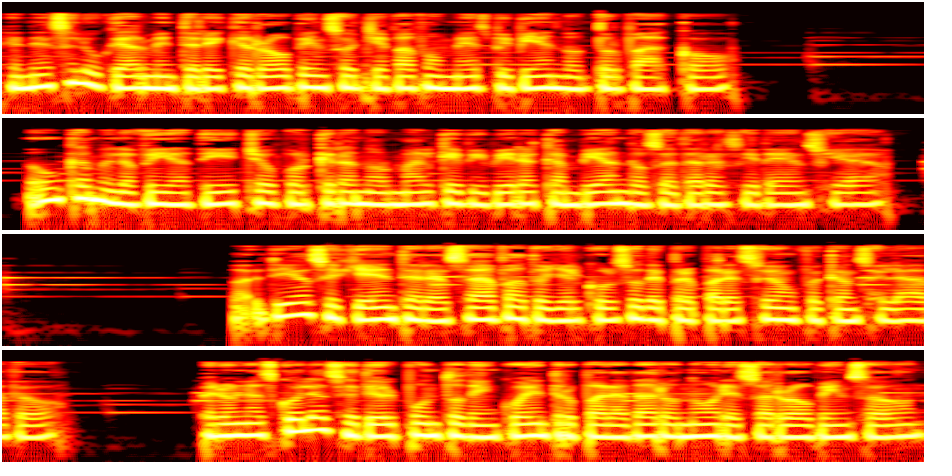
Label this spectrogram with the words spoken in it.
En ese lugar me enteré que Robinson llevaba un mes viviendo en Turbaco. Nunca me lo había dicho porque era normal que viviera cambiándose de residencia. Al día siguiente era sábado y el curso de preparación fue cancelado. Pero en la escuela se dio el punto de encuentro para dar honores a Robinson.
